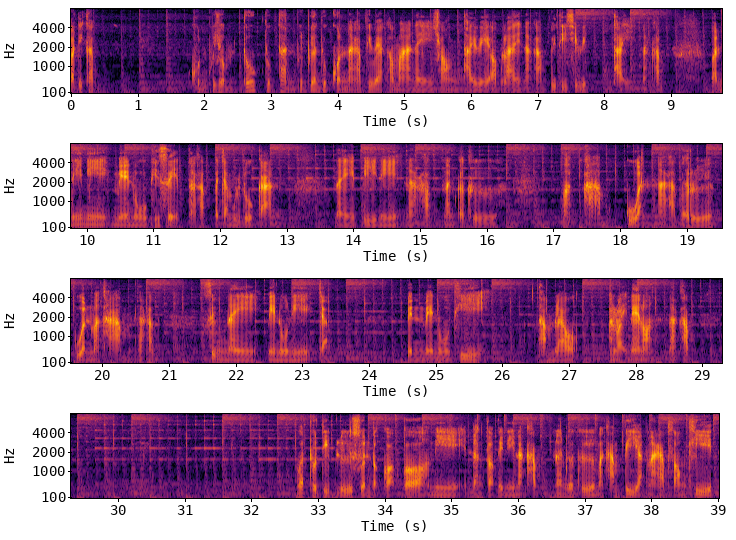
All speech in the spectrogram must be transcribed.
วัสดีครับ คุณผู้ชมทุกทุกท่านเพื่อนๆทุกคนนะครับ ที่แวะเข้ามาในช่องไทยเวออฟไลน์นะครับ วิถีชีวิตไทยนะครับ วันนี้มีเมนูพิเศษนะครับ ประจำฤดูกาลในปีนี้นะครับ นั่นก็คือมะขามกวนนะครับ หรือกวนมะขามนะครับ ซึ่งในเมนูนี้จะเป็นเมนูที่ทำแล้วอร่อยแน่นอนนะครับ วัตถุดิบหรือส่วนประกอบก็มีดังต่อไปนี้นะครับ นั่นก็คือมะขามเปียกนะครับ 2 ขีด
